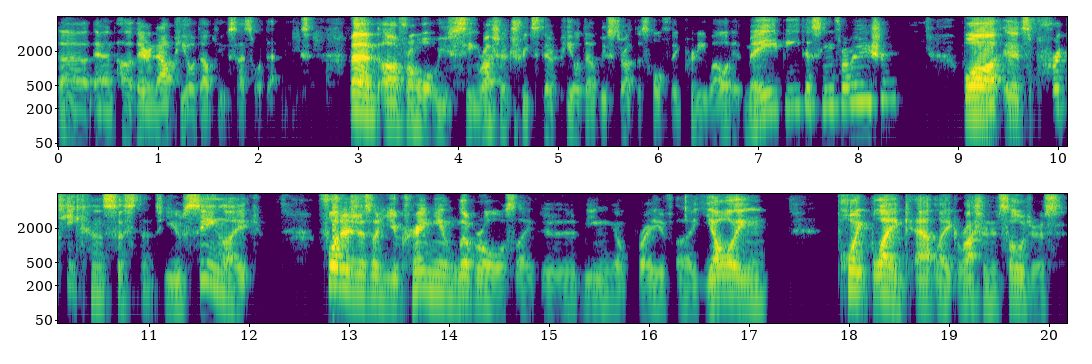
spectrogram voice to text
uh, and uh, they're now POWs. That's what that means. And uh, from what we've seen, Russia treats their POWs throughout this whole thing pretty well. It may be disinformation, but mm-hmm. it's pretty consistent. You've seen like footages of Ukrainian liberals like uh, being you know, brave, uh, yelling point blank at like Russian soldiers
